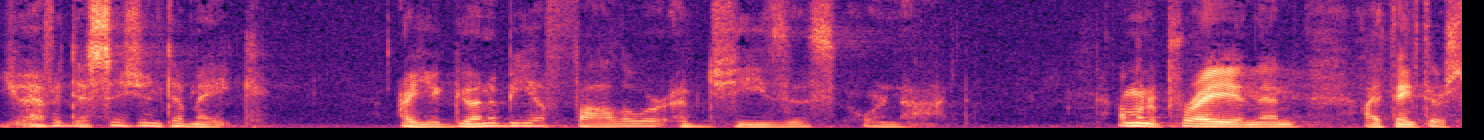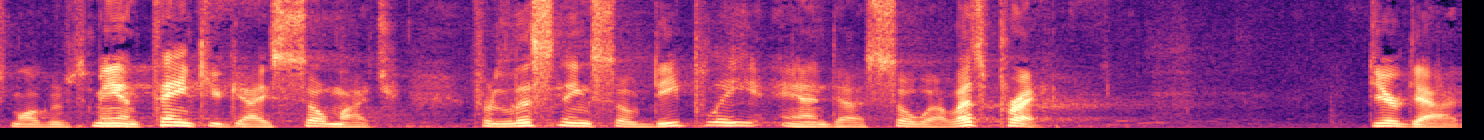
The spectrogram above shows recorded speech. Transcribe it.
you have a decision to make. Are you going to be a follower of Jesus or not? I'm going to pray, and then I think there's small groups. Man, thank you guys so much for listening so deeply and uh, so well. Let's pray. Dear God,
